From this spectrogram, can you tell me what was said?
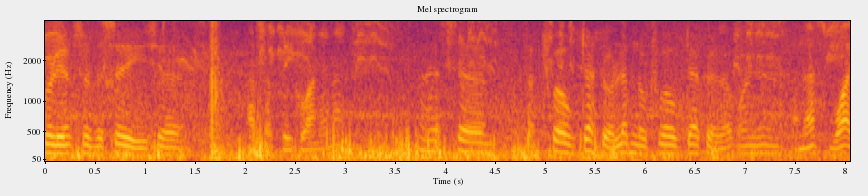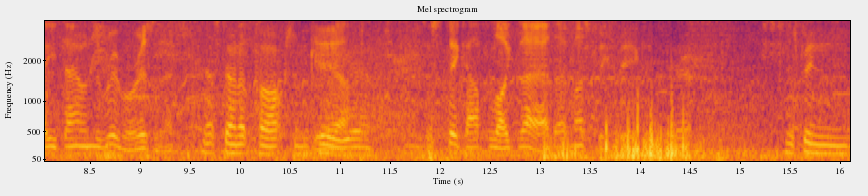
Brilliance of the Seas, yeah. That's a big one, isn't it? That's um, about 12 decker, 11 or 12 decker. That one. Yeah, And that's way down the river, isn't it? that's down at Parkston Quay. Yeah. yeah. To stick up like that, that must be big. Yeah. There's been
